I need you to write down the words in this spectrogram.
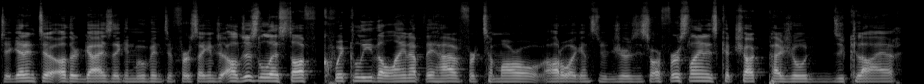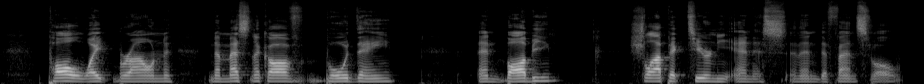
to get into other guys they can move into first. I can I'll just list off quickly the lineup they have for tomorrow Ottawa against New Jersey. So our first line is Tkachuk, Pageau, Duclair, Paul White, Brown, Namestnikov, Baudin, and Bobby. Schlappick, Tierney, Ennis, and then defense. Well,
